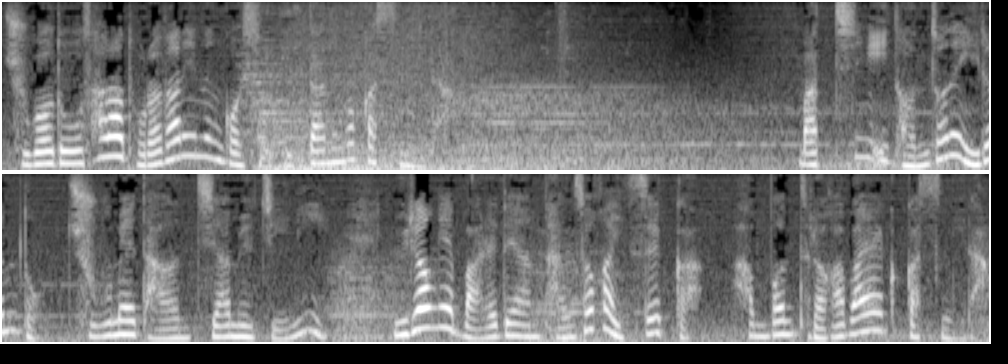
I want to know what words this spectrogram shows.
죽어도 살아 돌아다니는 것이 있다는 것 같습니다. 마침 이 던전의 이름도 죽음에 닿은 지하물지이니 유령의 말에 대한 단서가 있을까 한번 들어가 봐야 할 것 같습니다.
